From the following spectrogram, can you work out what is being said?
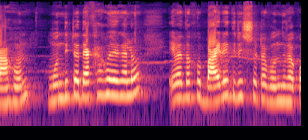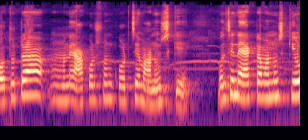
বাহন। মন্দিরটা দেখা হয়ে গেল। এবার দেখো বাইরের দৃশ্যটা বন্ধুরা কতটা মানে আকর্ষণ করছে মানুষকে। বলছে না, একটা মানুষ কেউ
